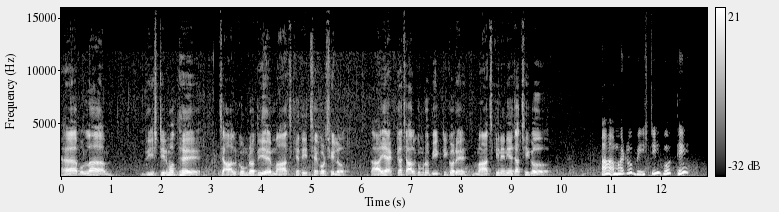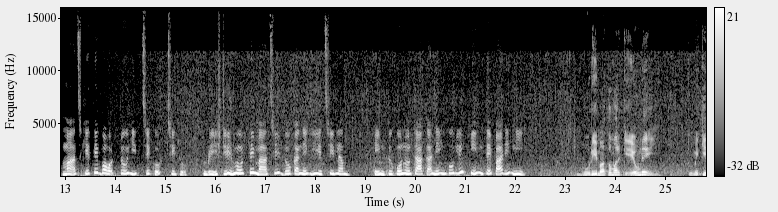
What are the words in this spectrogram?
হ্যাঁ বললাম বৃষ্টির মধ্যে চাল কুমড়ো দিয়ে মাছ খেতে ইচ্ছে করছিল। তাই একটা চাল কুমড়ো বিক্রি করে মাছ কিনে নিয়ে যাচ্ছি গো। আমারও বৃষ্টির মধ্যে মাছ খেতে বড্ড ইচ্ছে করছিল। বৃষ্টির মধ্যে মাছের দোকানে গিয়েছিলাম কিন্তু কোনো টাকা নেই বলে কিনতে পারিনি। বুড়িমা তোমার কেউ নেই? তুমি কি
